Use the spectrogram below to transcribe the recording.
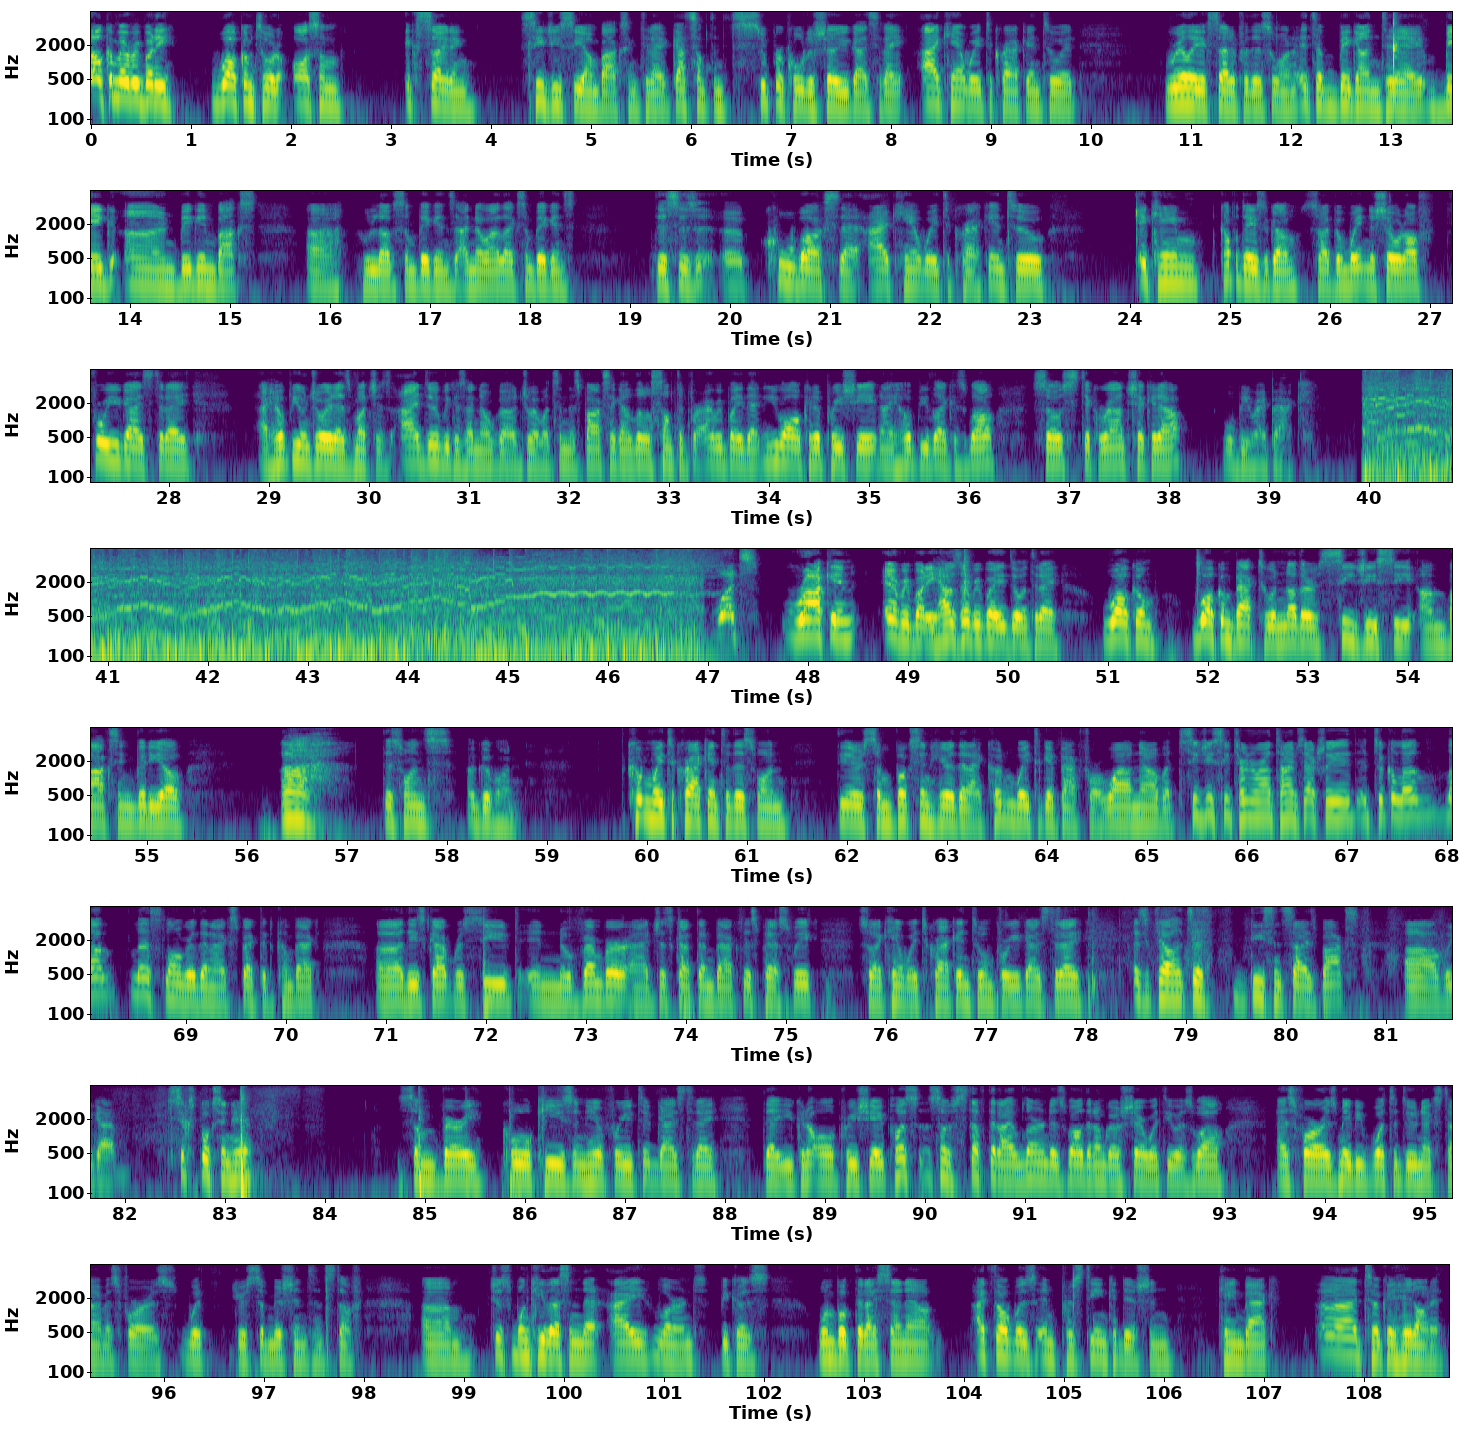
Welcome, everybody. Welcome to an awesome, exciting CGC unboxing today. Got something super cool to show you guys today. I can't wait to crack into it. Really excited for this one. It's a big un today. Big un, big inbox. Uh, who loves some big uns? I know I like some big uns. This is a cool box that I can't wait to crack into. It came a couple days ago, so I've been waiting to show it off for you guys today. I hope you enjoy it as much as I do because I know going to enjoy what's in this box. I got a little something for everybody that you all could appreciate and I hope you like as well. So stick around, check it out. We'll be right back. What's rocking, everybody? How's everybody doing today? Welcome, welcome back to another CGC unboxing video. Ah, this one's a good one. Couldn't wait to crack into this one. There's some books in here that I couldn't wait to get back for a while now, but CGC turnaround times actually it, it took a lot, lot, less longer than I expected to come back. Uh, these got received in November, and I just got them back this past week, so I can't wait to crack into them for you guys today. As you tell, it's a decent sized box. Uh, we got six books in here some very cool keys in here for you guys today that you can all appreciate. Plus some stuff that I learned as well that I'm going to share with you as well as far as maybe what to do next time as far as with your submissions and stuff. Um, just one key lesson that I learned because one book that I sent out I thought was in pristine condition came back. Uh, I took a hit on it.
